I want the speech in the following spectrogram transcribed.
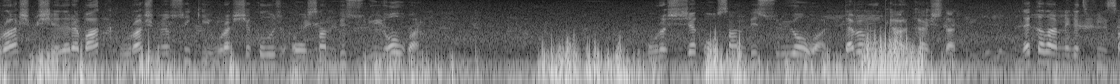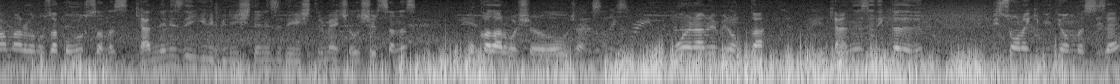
Uğraş bir şeylere bak. Uğraşmıyorsun ki. Uğraşacak ol- olsan bir sürü yol var uğraşacak olsan bir sürü yol var. Demem o ki arkadaşlar. Ne kadar negatif insanlardan uzak olursanız, kendinizle ilgili bilinçlerinizi değiştirmeye çalışırsanız o kadar başarılı olacaksınız. Bu önemli bir nokta. Kendinize dikkat edin. Bir sonraki videomda size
